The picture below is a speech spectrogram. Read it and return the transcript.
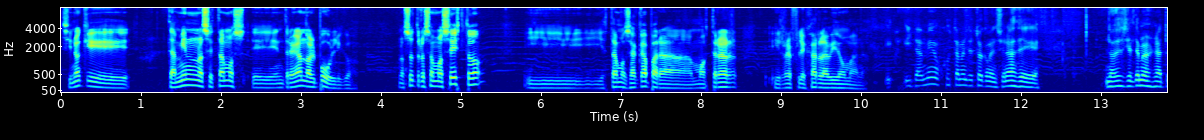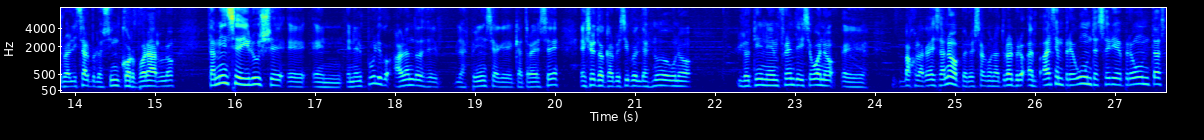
sino que también nos estamos eh, entregando al público. Nosotros somos esto y, y estamos acá para mostrar y reflejar la vida humana. Y, y también justamente esto que mencionás de, no sé si el término es naturalizar, pero sí incorporarlo, también se diluye eh, en, en el público, hablando desde la experiencia que, que atravesé, es cierto que al principio el desnudo uno lo tiene enfrente y dice, bueno, eh, bajo la cabeza no, pero es algo natural, pero aparecen preguntas, serie de preguntas,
